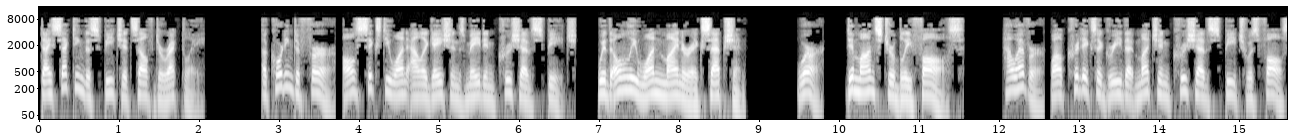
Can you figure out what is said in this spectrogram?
dissecting the speech itself directly. According to Furr, all 61 allegations made in Khrushchev's speech, with only one minor exception, were demonstrably false. However, while critics agree that much in Khrushchev's speech was false,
